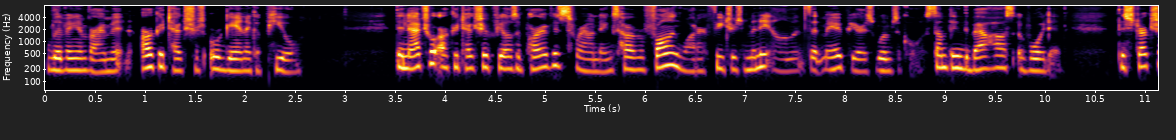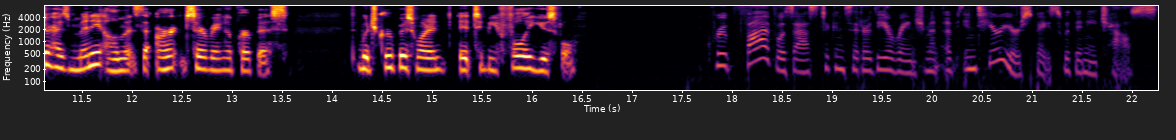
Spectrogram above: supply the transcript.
living environment and architecture's organic appeal. The natural architecture feels a part of its surroundings, however, Falling Water features many elements that may appear as whimsical, something the Bauhaus avoided. The structure has many elements that aren't serving a purpose, which Gropius wanted it to be fully useful. Group 5 was asked to consider the arrangement of interior space within each house.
